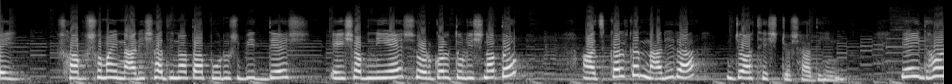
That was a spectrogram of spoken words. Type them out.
এই, সব সময় নারী স্বাধীনতা, পুরুষ বিদ্বেষ, এইসব নিয়ে শোরগোল তুলিস না তো? আজকালকার নারীরা যথেষ্ট স্বাধীন। এই ধর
